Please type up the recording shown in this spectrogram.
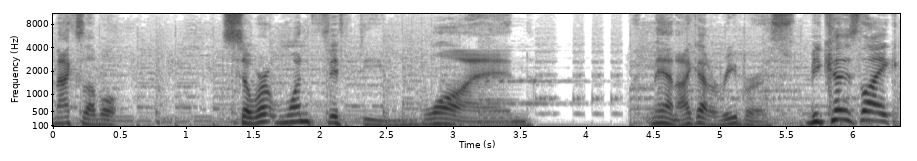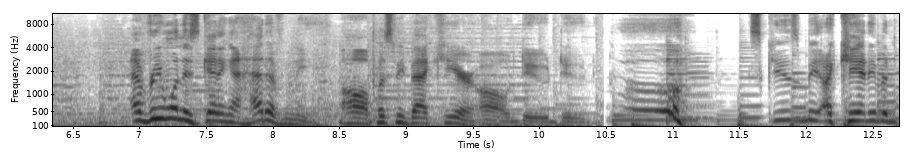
max level. So we're at 151. Man, I got a rebirth. Because, like, everyone is getting ahead of me. Oh, it puts me back here. Oh, dude, dude. Excuse me. I can't even.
